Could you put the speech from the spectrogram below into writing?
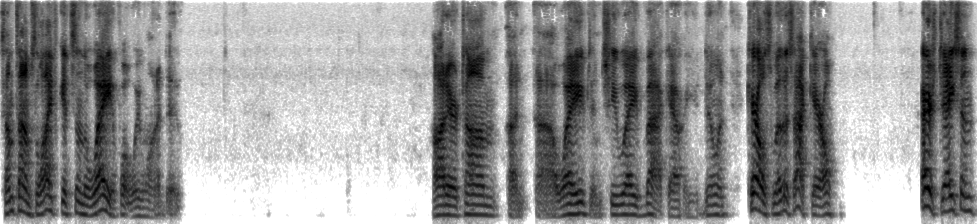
sometimes life gets in the way of what we want to do. Hot air Tom I, uh, waved and she waved back. How are you doing? Carol's with us. Hi, Carol. There's Jason.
